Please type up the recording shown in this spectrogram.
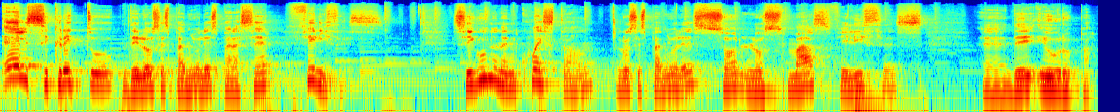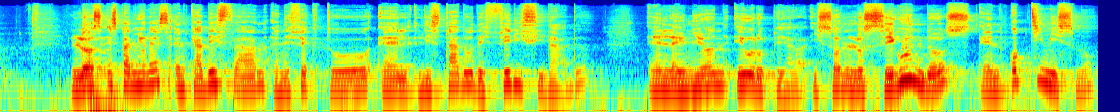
El secreto de los españoles para ser felices. Según una encuesta, los españoles son los más felices eh, de Europa. Los españoles encabezan en efecto el listado de felicidad en la Unión Europea y son los segundos en optimismo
